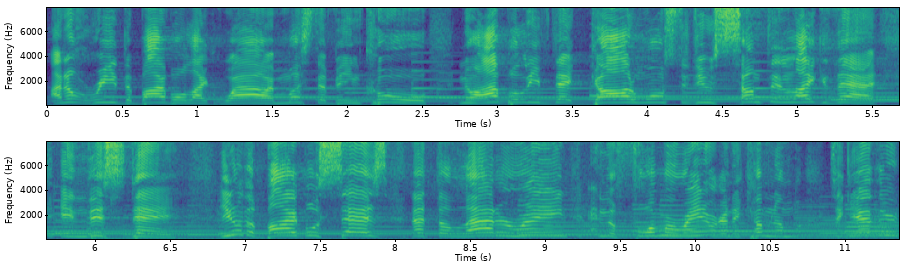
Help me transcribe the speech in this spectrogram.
I don't read the Bible like, wow, it must have been cool. No, I believe that God wants to do something like that in this day. You know, the Bible says that the latter rain and the former rain are going to come together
